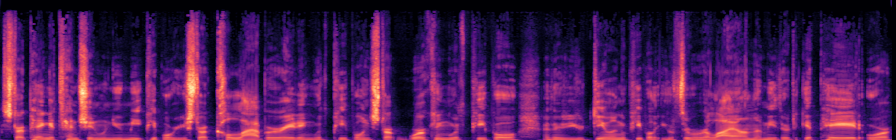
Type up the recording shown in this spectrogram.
start paying attention when you meet people or you start collaborating with people and you start working with people, either you're dealing with people that you have to rely on them either to get paid or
